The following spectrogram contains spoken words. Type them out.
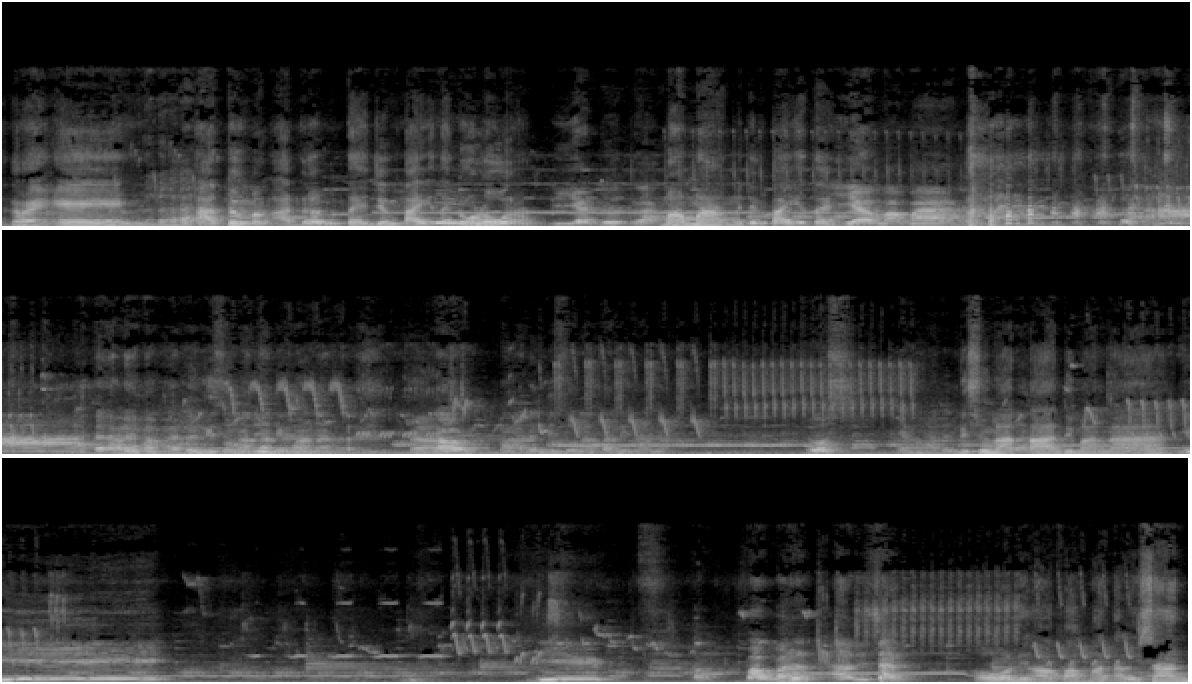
Gree. Atuh Mang Adeng teh jeung tai teh dulur. iya dud lah Mamang jeung tai teh. iya mama Hari Mang Adeng disunatan di mana? Nah, tahun Mang Adeng disunatan di mana? terus Ya Mang Adeng disunatan di mana? di di Pa- paman alisan Oh, di Alfamart alisan.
